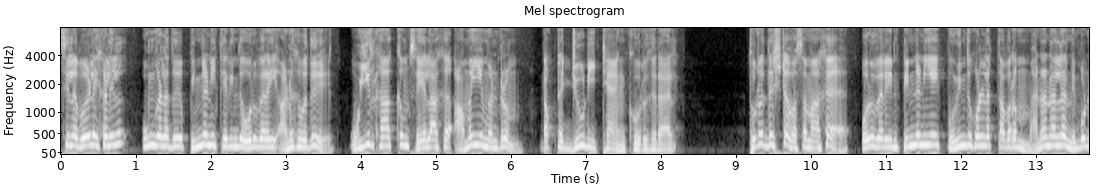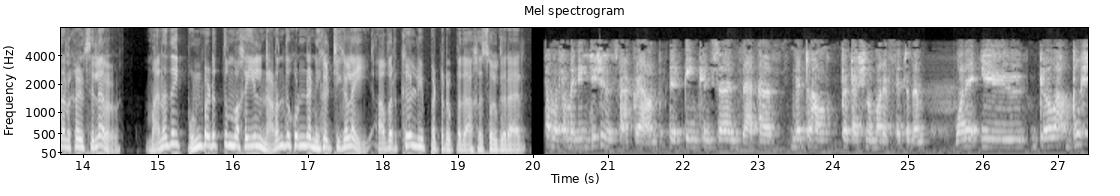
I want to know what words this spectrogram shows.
சில வேளைகளில் உங்களது பின்னணி தெரிந்த ஒருவரை அணுகுவது உயிர்காக்கும் செயலாக அமையும் என்றும் டாக்டர் ஜூடி டேங் கூறுகிறார். துரதிர்ஷ்டவசமாக ஒருவரின் பின்னணியை புரிந்து கொள்ளத் தவறும் மனநல நிபுணர்கள் சிலர் மனதை புண்படுத்தும் வகையில் நடந்து கொண்ட நிகழ்ச்சிகளை அவர் கேள்விப்பட்டிருப்பதாக சொல்கிறார். Someone from an indigenous background, there's been concerns that a mental health professional might have said to them, why don't you go out bush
